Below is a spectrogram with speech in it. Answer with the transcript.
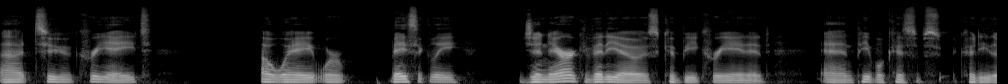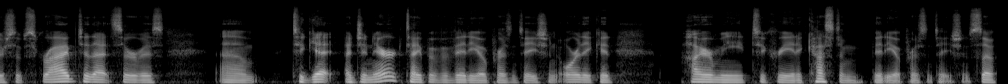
uh, to create a way where basically generic videos could be created, and people could subs- could either subscribe to that service um, to get a generic type of a video presentation, or they could hire me to create a custom video presentation. So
